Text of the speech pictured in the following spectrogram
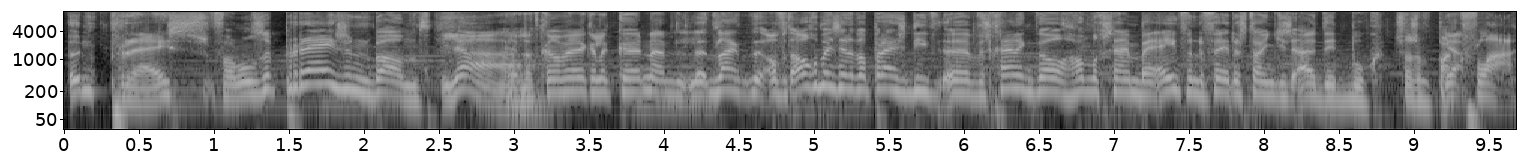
een prijs van onze prijzenband. Ja. En dat kan werkelijk... eh, nou, het lijkt- over het algemeen zijn het wel prijzen die eh, waarschijnlijk wel handig zijn... bij een van de vele standjes uit dit boek. Zoals een pak Ja. vla.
